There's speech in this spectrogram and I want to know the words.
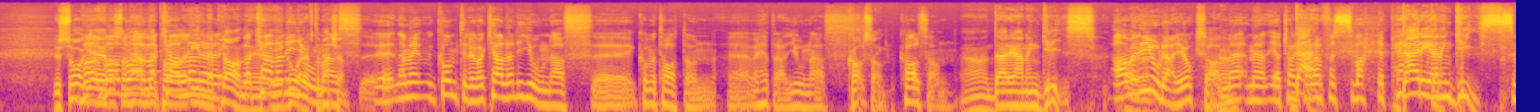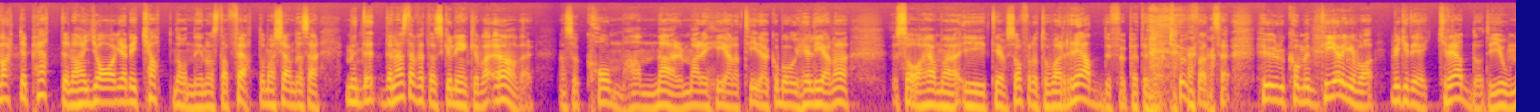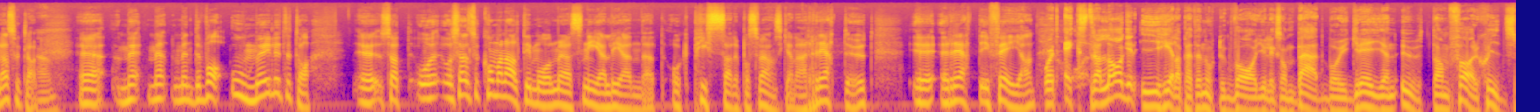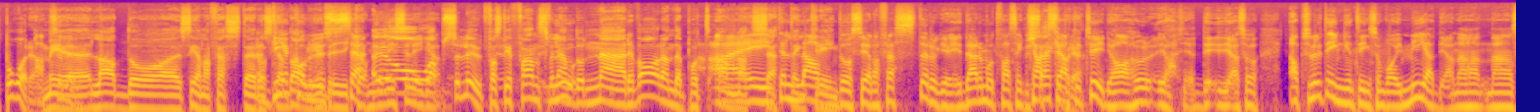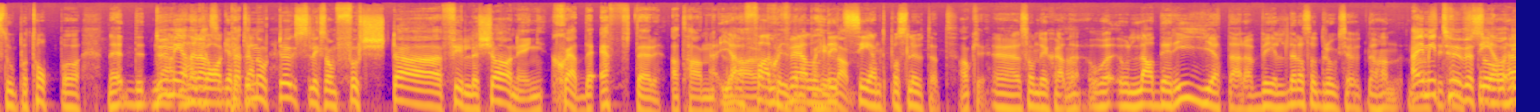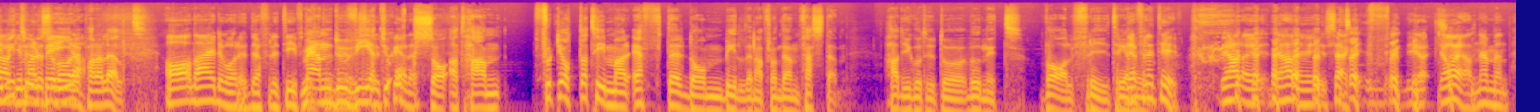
du såg va, va, vad som va, hände på kallade, inneplan vad kallade igår Jonas, efter matchen. Eh, nej men kom till det, vad kallade Jonas, eh, kommentatorn, eh, vad heter han, Jonas? Karlsson. Karlsson. Ja, där är han en gris. Ja men det, det gjorde han ju också. Ja. Men, men, jag tror han kallade honom för Svarte Petter. Där är han en gris. Svarte Petter när han jagade ikapp någon i någon stafett och man kände så här, men det, den här stafetten skulle egentligen vara över. Men så kom han närmare hela tiden. Jag kommer ihåg Helena sa hemma i tv-soffan att hon var rädd för Petter Northug för att, hur kommenteringen var, vilket är cred till Jonas såklart. Ja. Eh, men, men, men det var omöjligt att ta. Eh, så att, och, och sen så kom han alltid i mål med det här sneda leendet och pissade på svenskarna rätt ut eh, rätt i fejan. Och ett extra lager i hela Petter Northug var ju liksom badboy-grejen utanför skidspåren. Absolut. Med ladd och sena fester och skandalrubriker. Ja, absolut. Fast det fanns väl jo. ändå närvarande på ett Nej, annat sätt än ladd kring... och sena fester och grejer. Däremot fanns en kaxig attityd. Ja, hur, ja, det, alltså, absolut ingenting som var i media när han, när han stod på topp. Och, när, du när, menar när att Petter Northugs liksom första fyllekörning skedde efter att han I alla fall väldigt sent på slutet. Okay. Eh, som det skedde. Ja. Och, och ladderiet där av bilderna som drogs ut när han... När nej, han I mitt huvud, så, i mitt huvud så var det parallellt. Ja, nej det var det definitivt Men inte. du vet ju också att han 48 timmar efter de bilderna från den festen hade ju gått ut och vunnit valfri tre mil. Definitivt. Det hade, det hade säkert... ja, ja, nej men.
